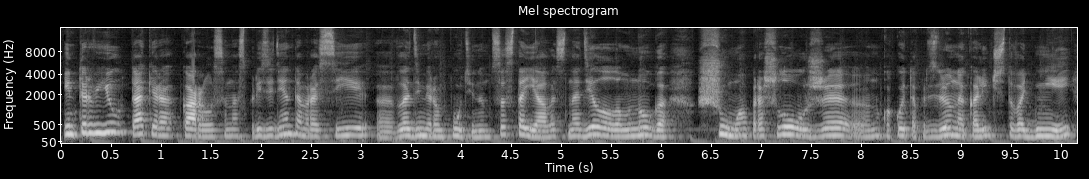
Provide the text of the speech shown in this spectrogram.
Интервью Такера Карлсона с президентом России э, Владимиром Путиным состоялось, наделало много шума, прошло уже э, ну, какое-то определенное количество дней,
